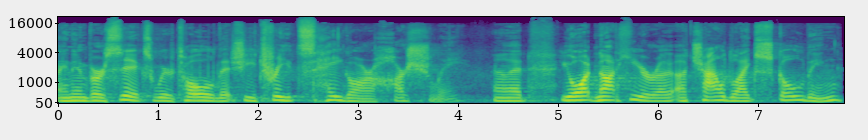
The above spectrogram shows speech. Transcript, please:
And in verse 6, we're told that she treats Hagar harshly. Uh, that you ought not hear a, a, childlike scolding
